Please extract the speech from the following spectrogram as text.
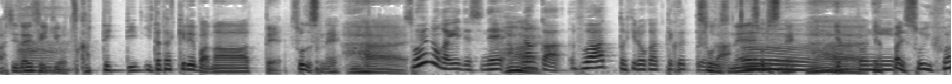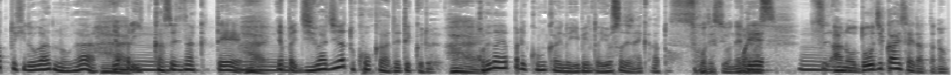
足材石を使っていっていただければなーって。そうですね。はい。そういうのがいいですね。はいなんか、ふわっと広がっていくっていうか。そうですねそうですねんはい本当に。やっぱりそういうふわっと広がるのが、はいやっぱり一過性じゃなくて、はいやっぱりじわじわと効果が出てくる。はいこれがやっぱり今回のイベントの良さじゃないかなと。そうですよね。で、あの、同時開催だったの、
